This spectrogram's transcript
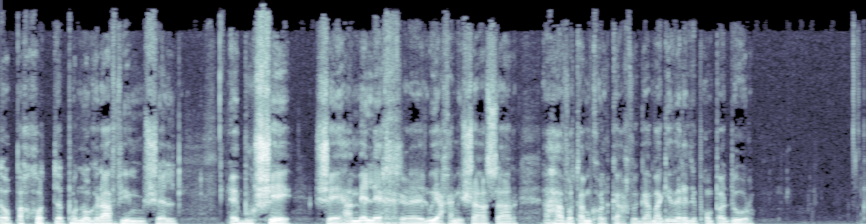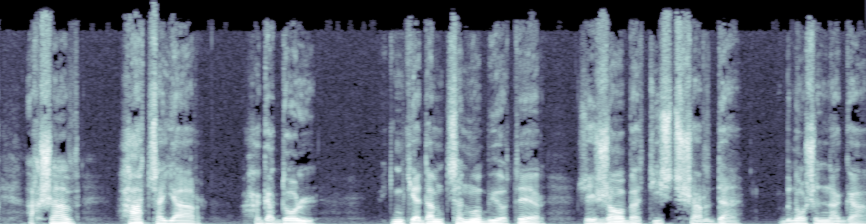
או פחות פורנוגרפיים של אה, בושה, שהמלך אה, לואי החמישה עשר אהב אותם כל כך, וגם הגברת דה פומפדור. עכשיו הצייר הגדול, אם כי אדם צנוע ביותר, זה ז'אן בטיסט שרדן, בנו של נגר,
